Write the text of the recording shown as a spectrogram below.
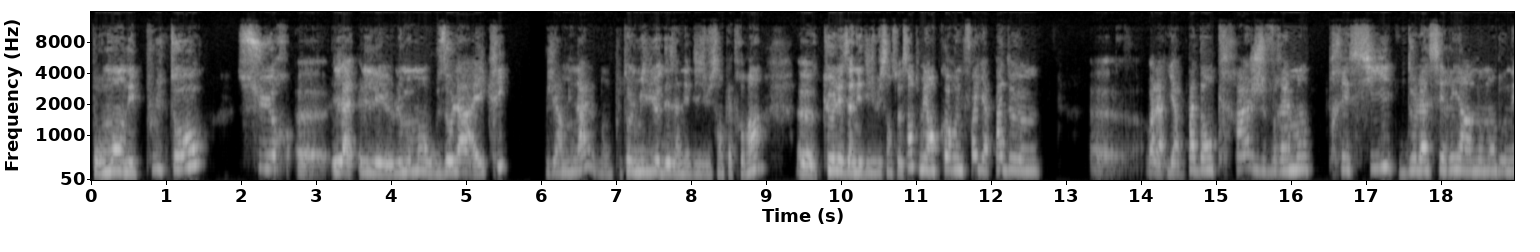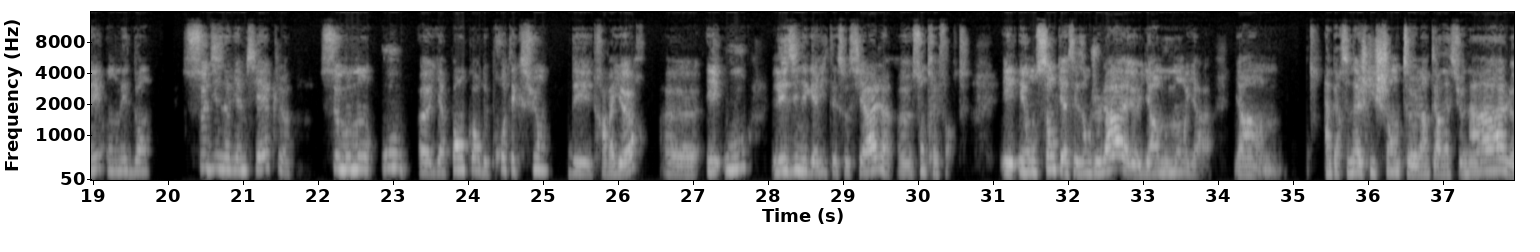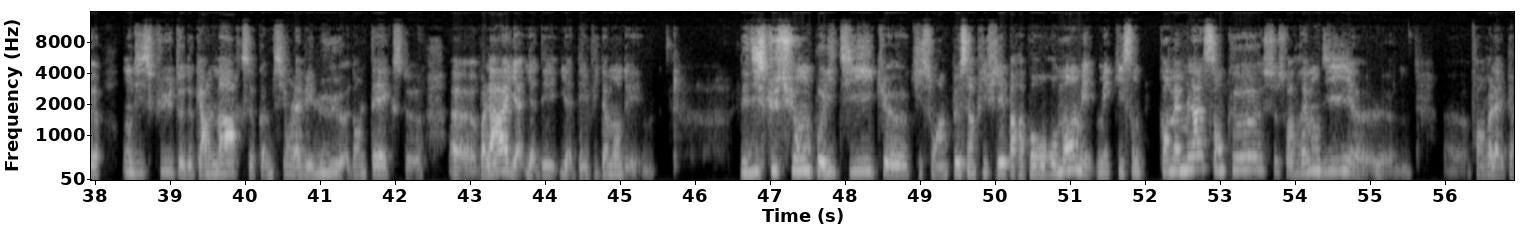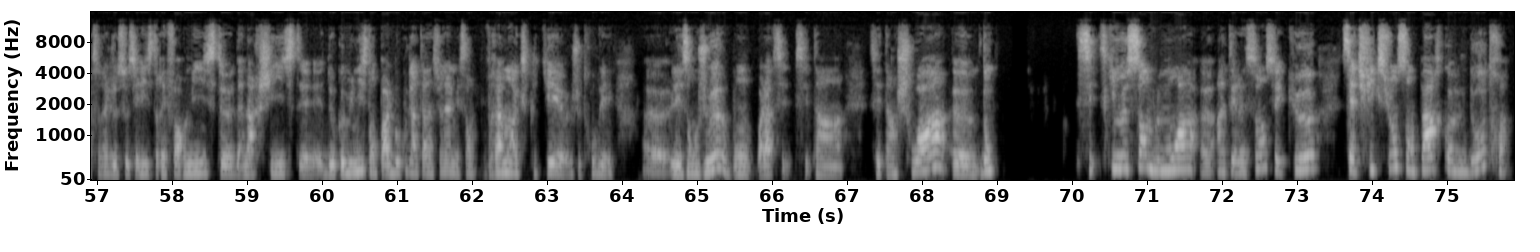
pour moi, on est plutôt sur le moment où Zola a écrit Germinal, donc plutôt le milieu des années 1880, que les années 1860. Mais encore une fois, il n'y a pas de voilà, il n'y a pas d'ancrage vraiment précis de la série à un moment donné. On est dans ce 19e siècle, ce moment où euh, il n'y a pas encore de protection des travailleurs euh, et où les inégalités sociales euh, sont très fortes. Et, on sent qu'il y a ces enjeux-là. Il y a un moment, il y a, un, personnage qui chante l'international. On discute de Karl Marx comme si on l'avait lu dans le texte. voilà, il y a, y a évidemment des, des discussions politiques euh, qui sont un peu simplifiées par rapport au roman, mais, mais qui sont quand même là sans que ce soit vraiment dit. Euh, enfin voilà, les personnages de socialistes, réformistes, d'anarchistes, de communistes. On parle beaucoup de l'international, mais sans vraiment expliquer, je trouve, les, les enjeux. Bon, voilà, c'est un, un choix. donc, ce qui me semble, moi, intéressant, c'est que cette fiction s'empare, comme d'autres,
